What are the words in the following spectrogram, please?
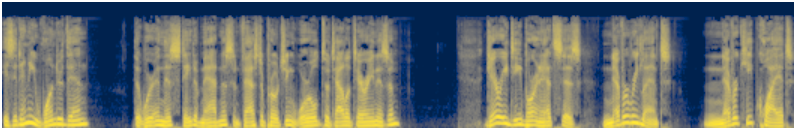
Is it any wonder then that we're in this state of madness and fast approaching world totalitarianism? Gary D. Barnett says, never relent, never keep quiet,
